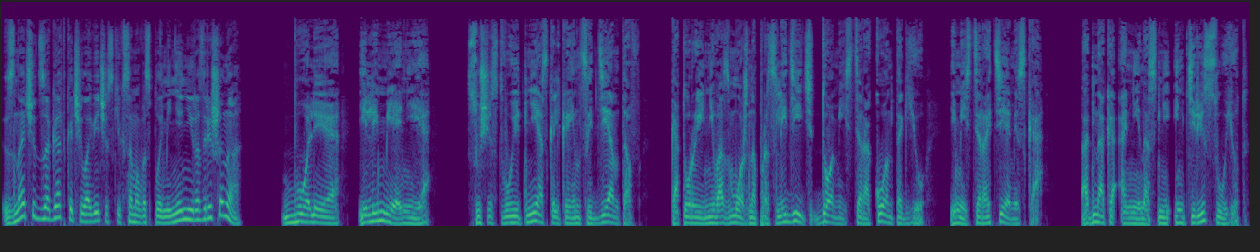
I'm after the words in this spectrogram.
Значит, загадка человеческих самовоспламенений разрешена? Более или менее. Существует несколько инцидентов, которые невозможно проследить до мистера Контагью и мистера Темиска. Однако они нас не интересуют.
